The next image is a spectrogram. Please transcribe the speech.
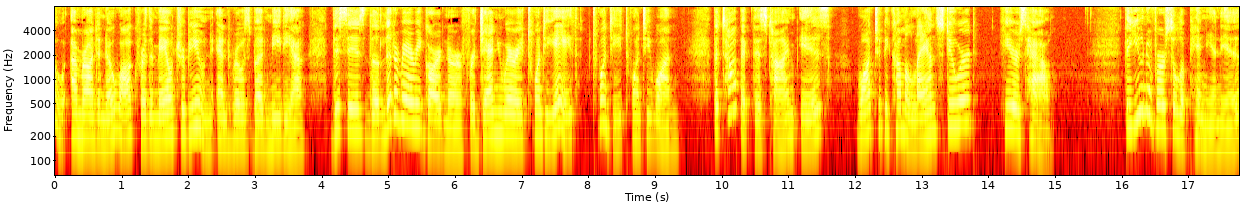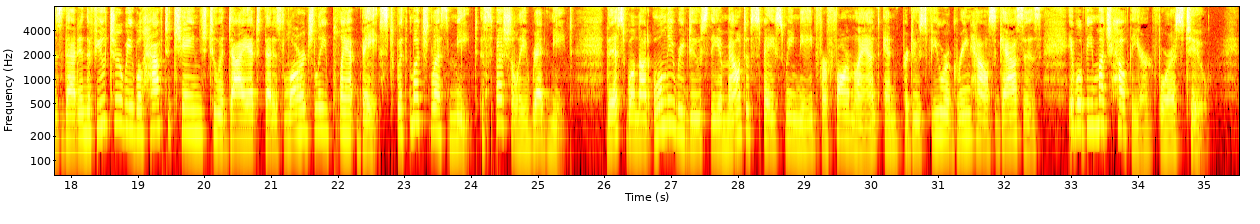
Hello, I'm Rhonda Nowak for the Mail Tribune and Rosebud Media. This is the Literary Gardener for January 28th, 2021. The topic this time is Want to become a land steward? Here's how. The universal opinion is that in the future we will have to change to a diet that is largely plant based with much less meat, especially red meat. This will not only reduce the amount of space we need for farmland and produce fewer greenhouse gases, it will be much healthier for us too.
